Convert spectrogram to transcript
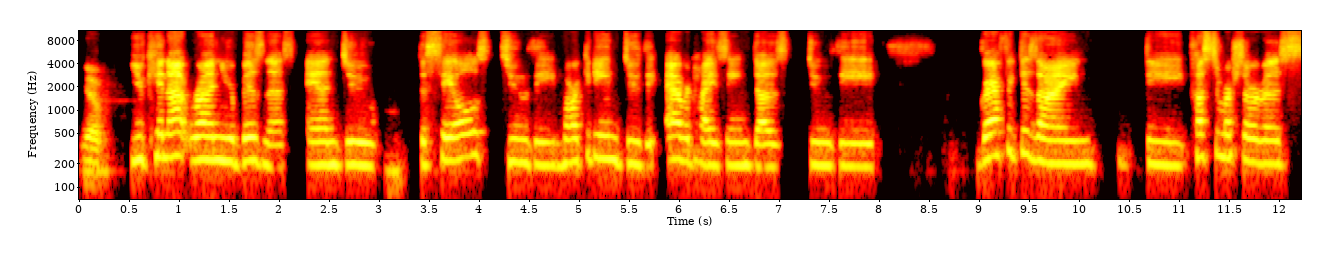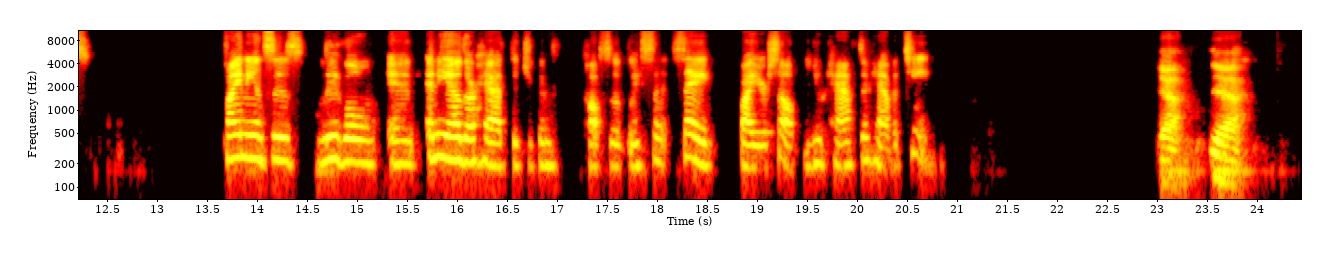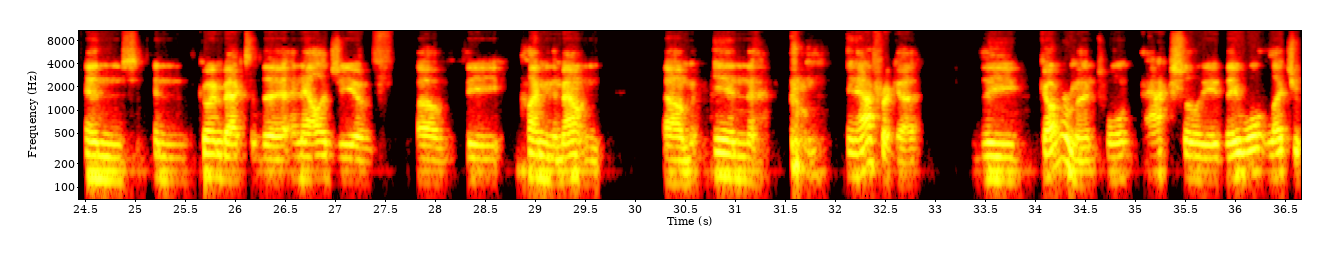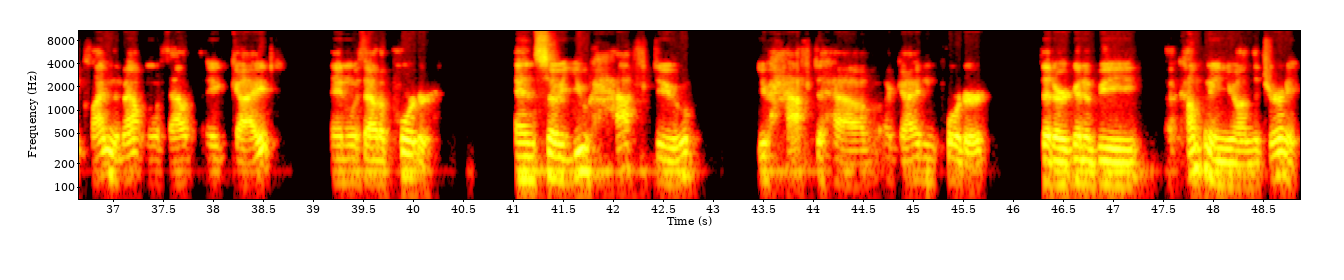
Yep. You cannot run your business and do the sales, do the marketing, do the advertising, does do the graphic design, the customer service, finances, legal, and any other hat that you can possibly say by yourself. You have to have a team. Yeah, yeah. And and going back to the analogy of of the climbing the mountain, um, in in Africa, the government won't actually they won't let you climb the mountain without a guide and without a porter, and so you have to you have to have a guide and porter that are going to be accompanying you on the journey.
